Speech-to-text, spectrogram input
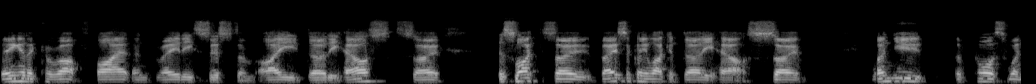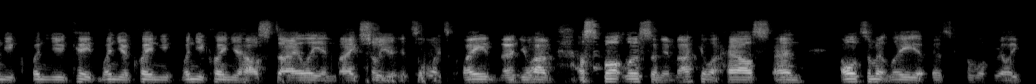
being in a corrupt, fight and greedy system, i.e., dirty house. So it's like so basically like a dirty house. So when you of course when you when you keep when you clean when you clean your house daily and make sure you, it's always clean, then you'll have a spotless and immaculate house, and ultimately it's going to look really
